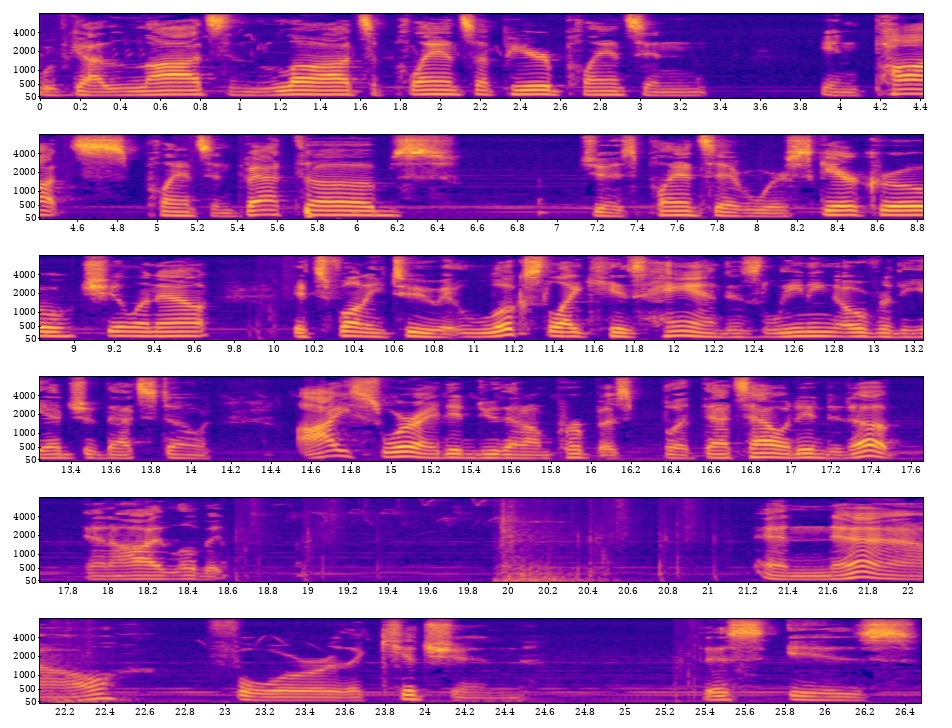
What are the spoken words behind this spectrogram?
We've got lots and lots of plants up here, plants in in pots, plants in bathtubs, just plants everywhere. Scarecrow chilling out. It's funny too. It looks like his hand is leaning over the edge of that stone. I swear I didn't do that on purpose, but that's how it ended up, and I love it. And now for the kitchen. This is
